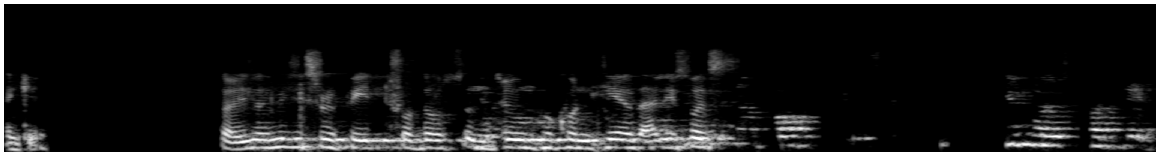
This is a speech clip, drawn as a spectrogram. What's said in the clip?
Thank you. Sorry, let me just repeat for those on Zoom who couldn't hear that. It was. It's plugged in.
